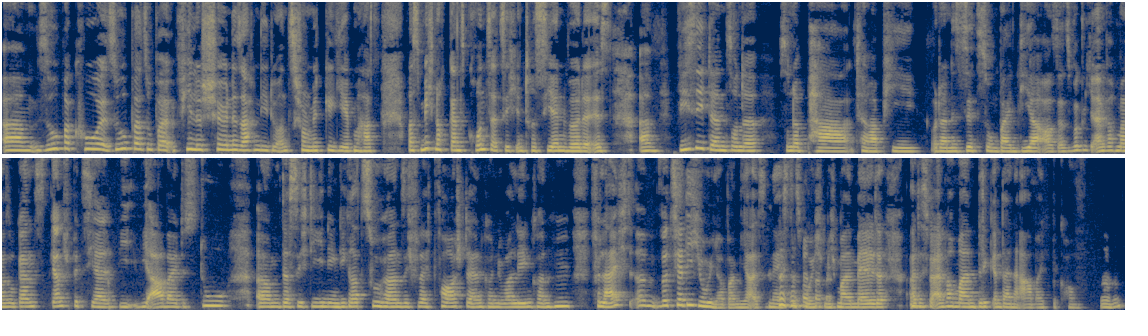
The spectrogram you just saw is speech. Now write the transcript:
Ähm, super cool, super, super viele schöne Sachen, die du uns schon mitgegeben hast. Was mich noch ganz grundsätzlich interessieren würde, ist, ähm, wie sieht denn so eine so eine Paartherapie oder eine Sitzung bei dir aus? Also wirklich einfach mal so ganz, ganz speziell, wie, wie arbeitest du, ähm, dass sich diejenigen, die gerade zuhören, sich vielleicht vorstellen können, überlegen können, hm, vielleicht ähm, wird's ja die Julia bei mir als nächstes, wo ich mich mal melde, äh, dass wir einfach mal einen Blick in deine Arbeit bekommen. Mhm.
